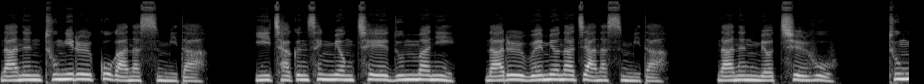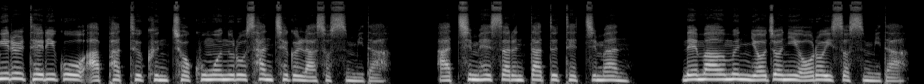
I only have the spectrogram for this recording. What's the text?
나는 둥이를 꼭 안았습니다. 이 작은 생명체의 눈만이 나를 외면하지 않았습니다. 나는 며칠 후 둥이를 데리고 아파트 근처 공원으로 산책을 나섰습니다. 아침 햇살은 따뜻했지만 내 마음은 여전히 얼어 있었습니다.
